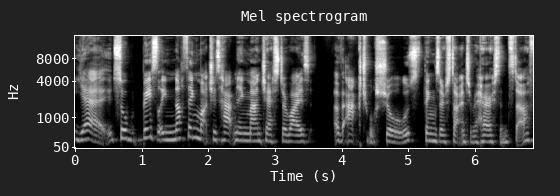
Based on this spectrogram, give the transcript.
yeah. So basically, nothing much is happening Manchester wise of actual shows. Things are starting to rehearse and stuff.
